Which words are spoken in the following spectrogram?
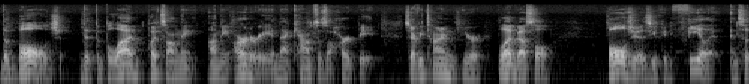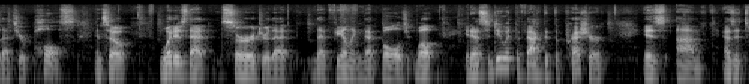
the bulge that the blood puts on the on the artery, and that counts as a heartbeat. So every time your blood vessel bulges, you can feel it, and so that's your pulse. And so, what is that surge or that that feeling, that bulge? Well, it has to do with the fact that the pressure is um, as it's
